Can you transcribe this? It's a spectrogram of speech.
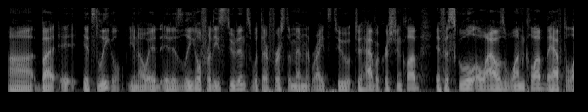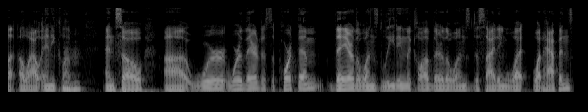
Uh, but it, it's legal. You know, it, it is legal for these students with their First Amendment rights to to have a Christian club. If a school allows one club, they have to l- allow any club. Mm-hmm. And so uh, we're we're there to support them. They are the ones leading the club. They're the ones deciding what what happens.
